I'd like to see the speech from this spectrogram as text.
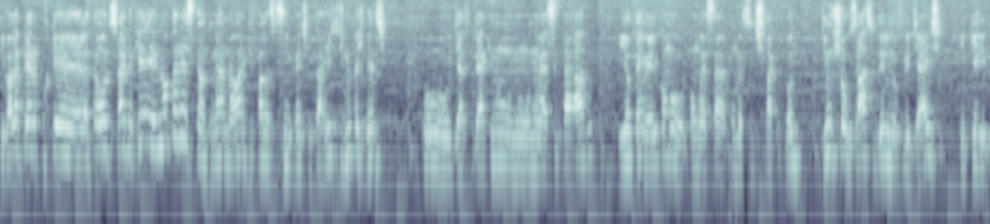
E vale a pena porque ele é tão outsider que ele não aparece tanto, né? Na hora que fala assim, grandes guitarristas, muitas vezes o Jeff Beck não, não, não, é citado e eu tenho ele como, como, essa, como esse destaque todo. Vi um showzaço dele no Free Jazz, em que ele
